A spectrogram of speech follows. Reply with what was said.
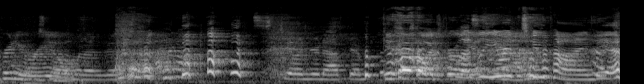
pretty real. I don't know. Stealing your napkin. Get that college girl. Leslie, yes, you were too kind. Yeah.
